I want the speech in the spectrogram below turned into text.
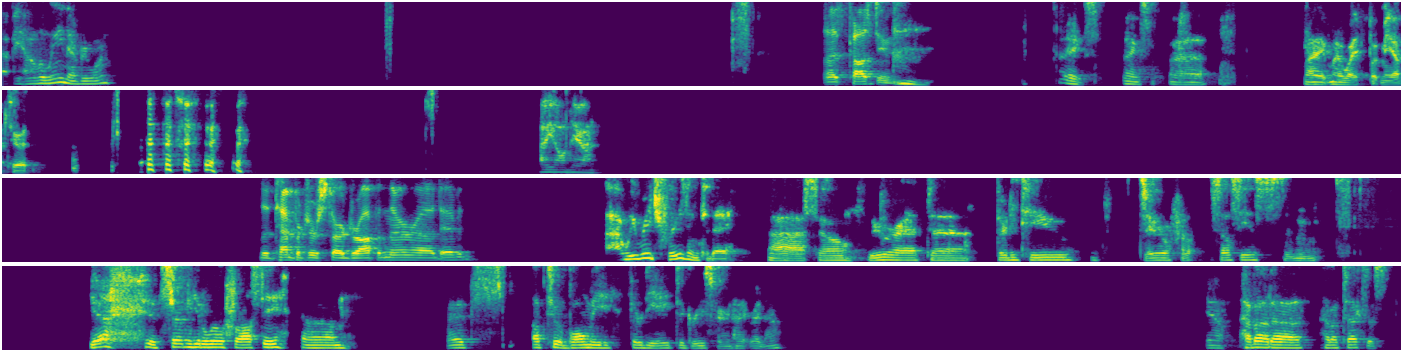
Happy Halloween, everyone. Nice costume. Thanks. Thanks. Uh, my my wife put me up to it. How y'all doing? The temperatures start dropping there, uh, David. Uh, we reached freezing today. Uh, so we were at uh, 32, zero Celsius, and yeah, it's starting to get a little frosty. Um, it's up to a balmy 38 degrees Fahrenheit right now. Yeah. How about uh how about Texas?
